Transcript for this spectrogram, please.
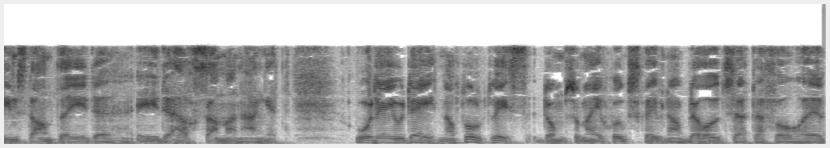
finns det inte i det, i det här sammanhanget. Och det är ju det naturligtvis de som är sjukskrivna blir utsatta för eh,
